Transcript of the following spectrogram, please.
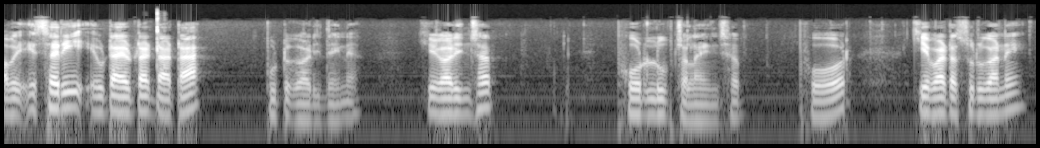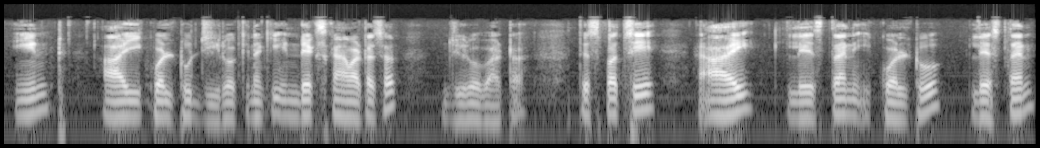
अब यसरी एउटा एउटा डाटा पुट गरिँदैन। के गरिन्छ? फोर लुप चलाइन्छ। फोर केबाट सुरु गर्ने? Int I equal to zero किनकि इन्डेक्स कहाँबाट छ? जिरोबाट त्यसपछि I less than equal to less than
